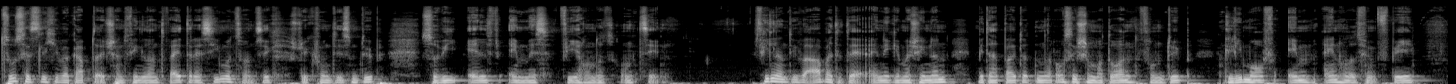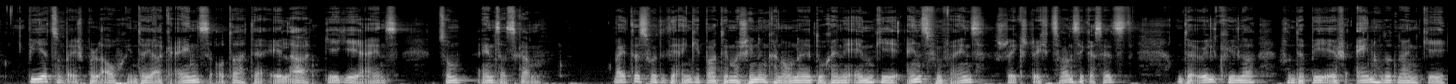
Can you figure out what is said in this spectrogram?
Zusätzlich übergab Deutschland Finnland weitere 27 Stück von diesem Typ sowie 11 MS 410. Finnland überarbeitete einige Maschinen mit erbeuteten russischen Motoren vom Typ Klimov M105B, wie er zum Beispiel auch in der Jag 1 oder der LA GG1 zum Einsatz kam. Weiters wurde die eingebaute Maschinenkanone durch eine MG 151-20 ersetzt und der Ölkühler von der Bf 109G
